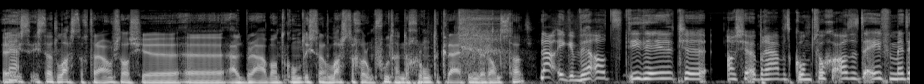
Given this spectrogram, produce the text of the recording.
Eh, Ja. Is, is dat lastig trouwens, als je eh, uit Brabant komt? Is het dan lastiger om voet aan de grond te krijgen in de Randstad? Nou, ik heb wel altijd het idee dat je, als je uit Brabant komt, toch altijd even met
